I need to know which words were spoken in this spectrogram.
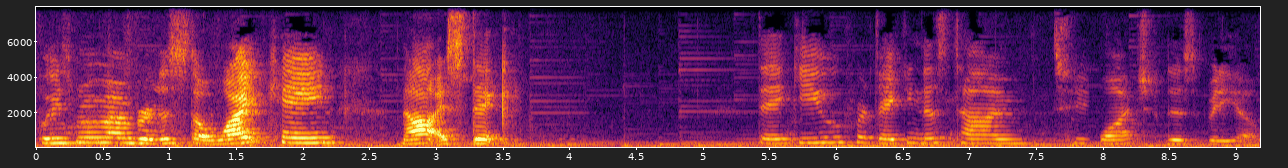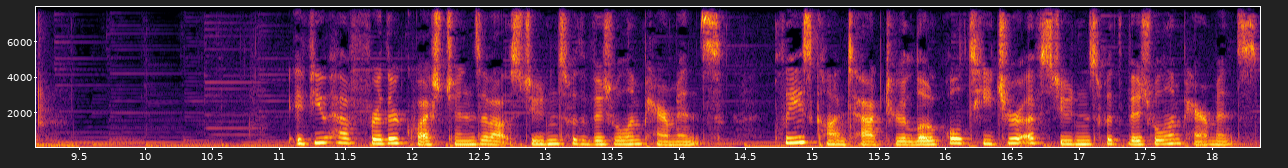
Please remember, this is a white cane, not a stick. Thank you for taking this time to watch this video. If you have further questions about students with visual impairments, please contact your local teacher of students with visual impairments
